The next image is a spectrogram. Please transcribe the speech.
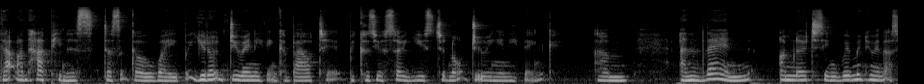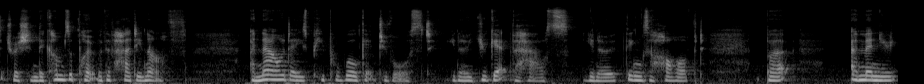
that unhappiness doesn't go away but you don't do anything about it because you're so used to not doing anything. Um, and then i'm noticing women who are in that situation there comes a point where they've had enough. And nowadays people will get divorced. You know you get the house you know things are halved. But and then you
